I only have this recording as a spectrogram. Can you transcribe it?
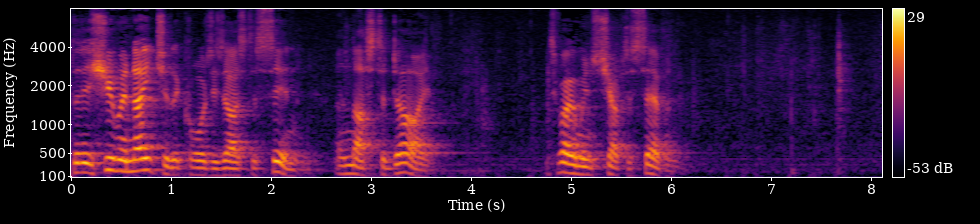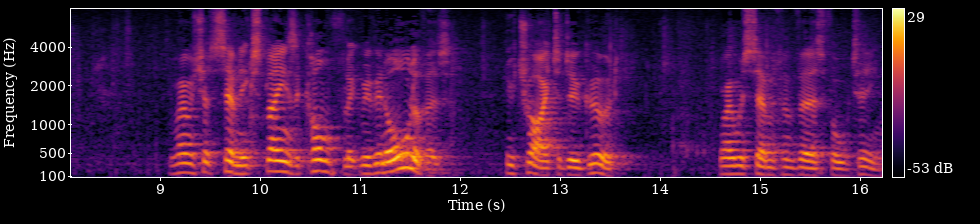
that it's human nature that causes us to sin and thus to die. It's Romans chapter 7. Romans chapter 7 explains the conflict within all of us who try to do good. Romans 7 from verse 14.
